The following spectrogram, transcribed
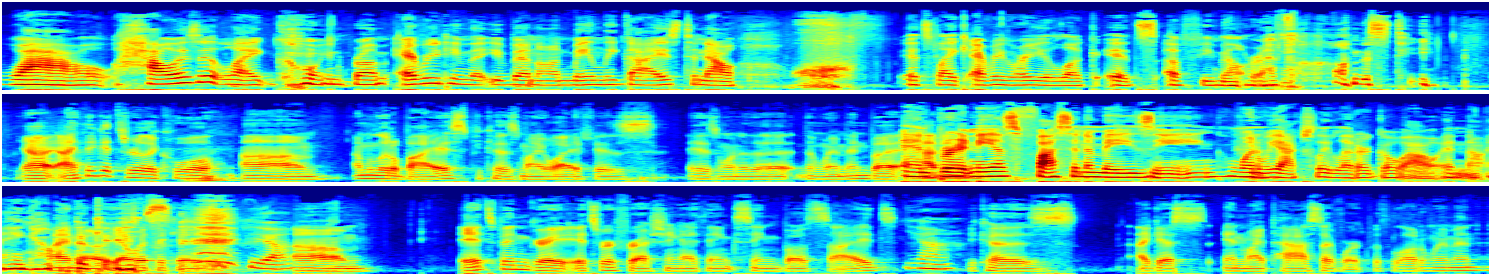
Wow, how is it like going from every team that you've been on, mainly guys, to now? It's like everywhere you look, it's a female rep on this team. Yeah, I think it's really cool. Um, I'm a little biased because my wife is is one of the, the women, but And having- Brittany is fussing amazing when we actually let her go out and not hang out I with know, the kids. yeah, with the kids. Yeah. Um, it's been great. It's refreshing, I think, seeing both sides. Yeah. Because I guess in my past I've worked with a lot of women,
